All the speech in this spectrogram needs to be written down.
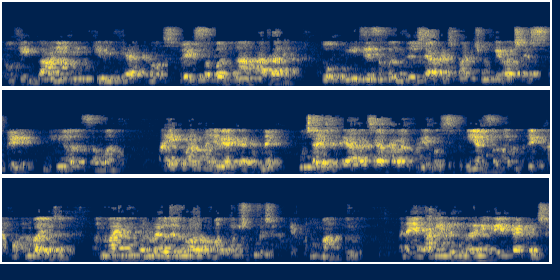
તો કે ગાણિતિક કે વિધેયાત્મક સુરેખ સંબંધના આધારે તો એ જે સંબંધ જે છે આપણે માટે શું કહેવાશે સુરેખ નિયત સંબંધ આ એક માર્કમાં એ વ્યાખ્યા તમને પૂછાય છે ત્યાર પછી આપણે વાત કરીએ તો નિયત સંબંધ રેખાનું અન્વયોજન. અન્વયનું અન્વયોજનનો મતલબ શું થશે કે અનુમાન કરવું. અને આની અંદર તમારે બે પેટર્ન છે.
